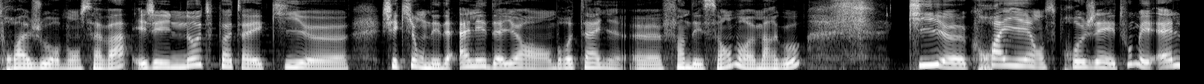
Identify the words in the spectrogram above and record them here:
trois jours, bon, ça va. Et j'ai une autre pote avec qui, euh, chez qui on est allé d'ailleurs en Bretagne euh, fin décembre, Margot, qui euh, croyait en ce projet et tout, mais elle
